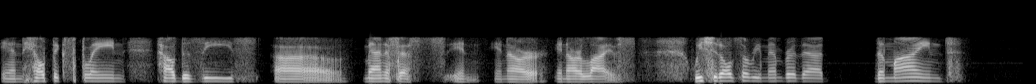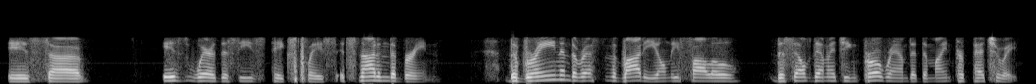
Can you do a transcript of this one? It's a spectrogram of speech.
and help explain how disease uh, manifests in, in our in our lives. We should also remember that the mind is uh, is where disease takes place. It's not in the brain. The brain and the rest of the body only follow the self-damaging program that the mind perpetuates.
